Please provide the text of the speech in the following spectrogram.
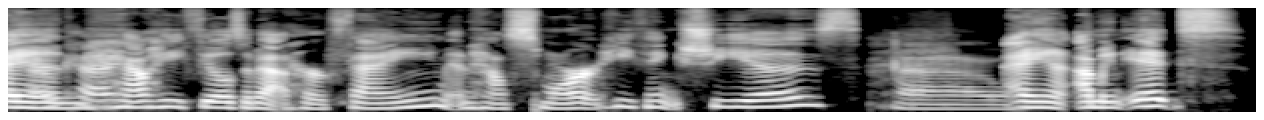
and Okay. how he feels about her fame and how smart he thinks she is. Oh. And I mean, it's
